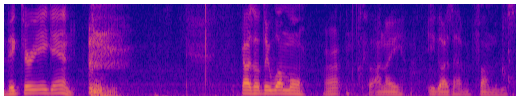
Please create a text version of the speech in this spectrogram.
Victory again. guys, I'll do one more, alright? Because I know you, guys are having fun with this.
